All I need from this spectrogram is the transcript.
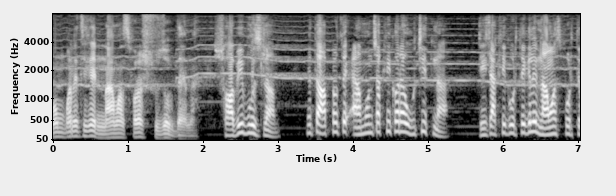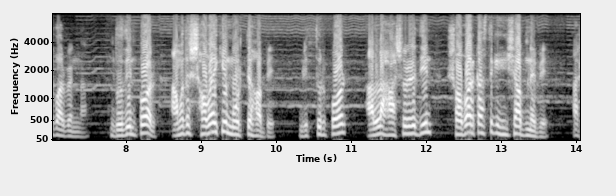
কোম্পানি থেকে নামাজ পড়ার সুযোগ দেয় না। সবই বুঝলাম কিন্তু আপনার তো এমন চাকরি করা উচিত না যে চাকরি করতে গেলে নামাজ পড়তে পারবেন না। দুদিন পর আমাদের সবাইকে মরতে হবে মৃত্যুর পর আল্লাহ হাসরের দিন সবার কাছ থেকে হিসাব নেবে। আর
